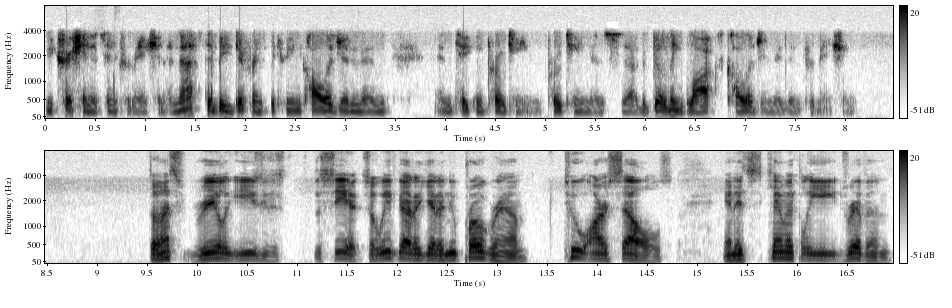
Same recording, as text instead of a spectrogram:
nutrition, it's information. And that's the big difference between collagen and, and taking protein. Protein is uh, the building blocks, collagen is information. So that's really easy to, to see it. So we've got to get a new program to our cells, and it's chemically driven,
